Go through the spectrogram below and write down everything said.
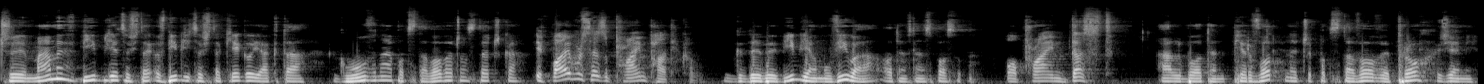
Czy mamy w Biblii coś, ta, w Biblii coś takiego jak ta główna, podstawowa cząsteczka? If Bible says a prime particle Gdyby Biblia mówiła o tym w ten sposób, or prime dust, albo ten pierwotny czy podstawowy proch Ziemi,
